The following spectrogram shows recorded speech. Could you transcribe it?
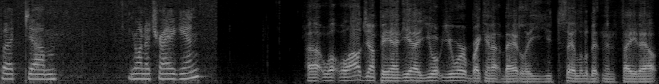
But um, you want to try again? Uh, well, well, I'll jump in. Yeah, you you were breaking up badly. You'd say a little bit and then fade out.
